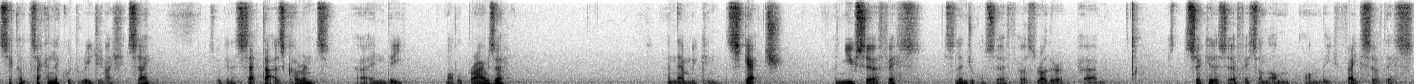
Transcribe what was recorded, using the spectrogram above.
second, second liquid region, I should say. So we're going to set that as current uh, in the model browser. And then we can sketch a new surface cylindrical surface, rather um, circular surface on, on, on the face of this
